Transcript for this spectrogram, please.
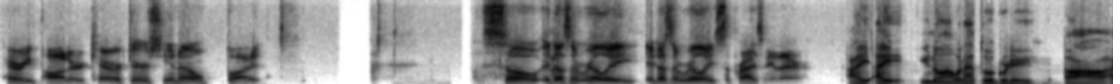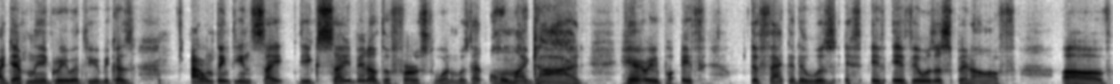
Harry Potter characters, you know, but so it doesn't really it doesn't really surprise me there. I, I, you know, I would have to agree. Uh, I definitely agree with you because I don't think the incite, the excitement of the first one was that, oh my God, Harry. Po- if the fact that it was, if if if it was a spinoff of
